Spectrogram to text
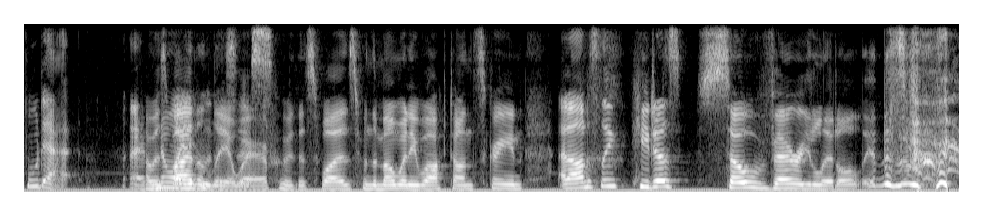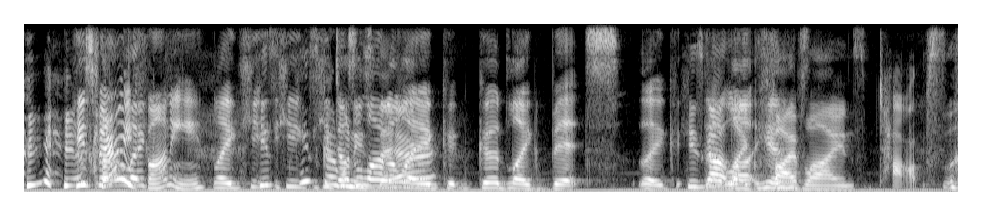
who dat I was no violently aware of who this was from the moment he walked on screen, and honestly, he does so very little in this movie. He's very like- funny. Like he he's- he, he's he does a lot of like good like bits. Like he's got like he five lines tops.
